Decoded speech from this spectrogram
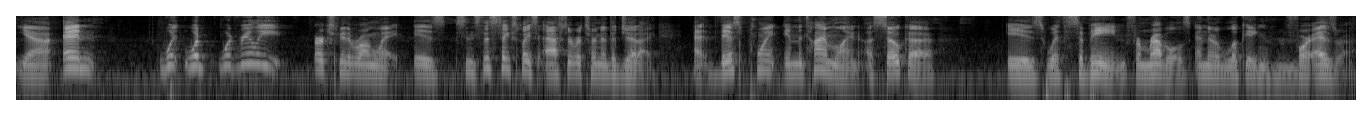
Yeah, and what what what really irks me the wrong way is since this takes place after Return of the Jedi, at this point in the timeline, Ahsoka is with Sabine from Rebels, and they're looking for Ezra,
